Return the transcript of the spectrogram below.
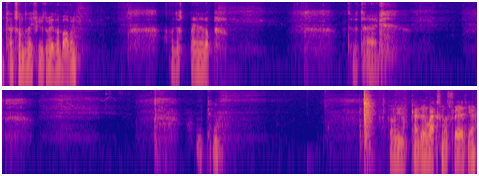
I'll catch underneath, use the weight of the bobbin. I'll just bring it up to the tag. Okay. Gonna use plenty of wax on my thread here.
